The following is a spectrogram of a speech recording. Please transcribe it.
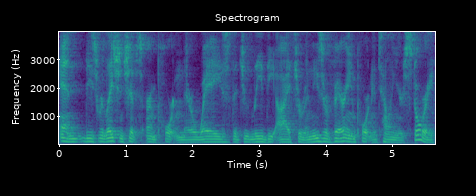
and these relationships are important. There are ways that you lead the eye through, and these are very important in telling your story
